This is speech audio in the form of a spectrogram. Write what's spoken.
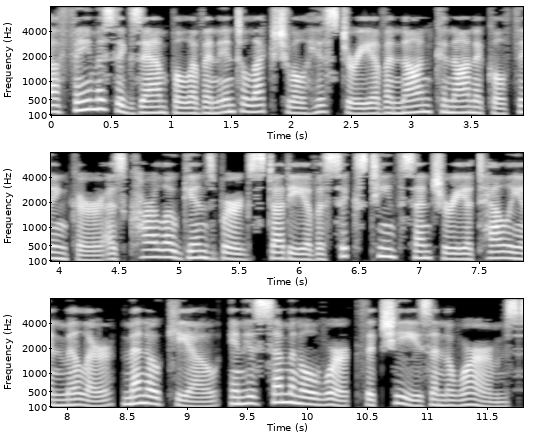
A famous example of an intellectual history of a non-canonical thinker is Carlo Ginzburg's study of a 16th-century Italian miller, Menocchio, in his seminal work The Cheese and the Worms.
